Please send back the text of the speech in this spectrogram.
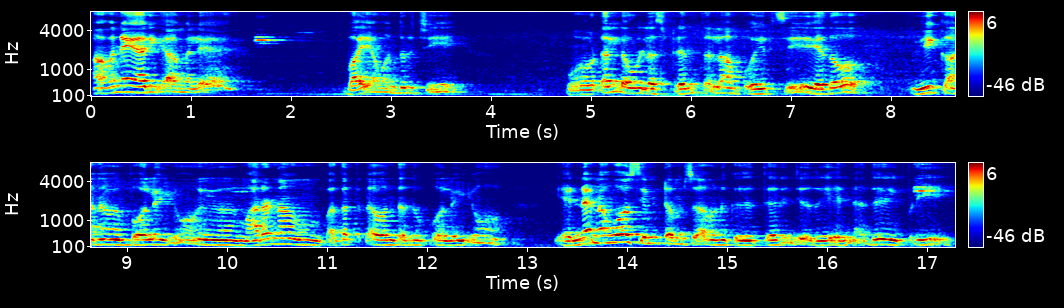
அவனே அறியாமலே பயம் வந்துருச்சு. உடலில் உள்ள ஸ்ட்ரென்த் எல்லாம் போயிடுச்சு ஏதோ வீக்கானவன் போலையும் மரணம் பக்கத்தில் வந்தது போலையும் என்னென்னவோ சிம்டம்ஸ் அவனுக்கு தெரிஞ்சது. என்னது இப்படி?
